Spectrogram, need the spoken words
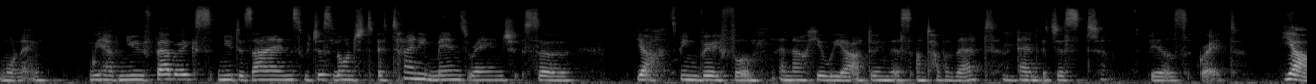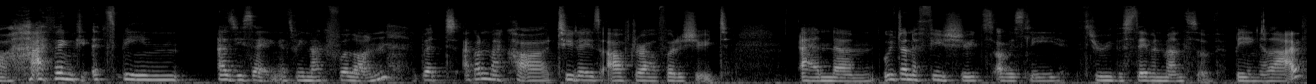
morning. We have new fabrics, new designs. We just launched a tiny men's range, so yeah, it's been very full. And now here we are doing this on top of that, Mhm. and it just feels great. Yeah, I think it's been, as you're saying, it's been like full on. But I got in my car two days after our photo shoot, and um, we've done a few shoots, obviously, through the seven months of being alive.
